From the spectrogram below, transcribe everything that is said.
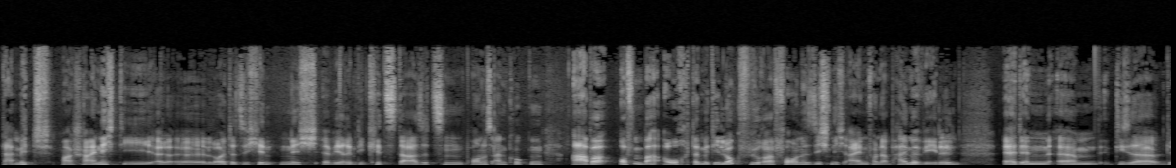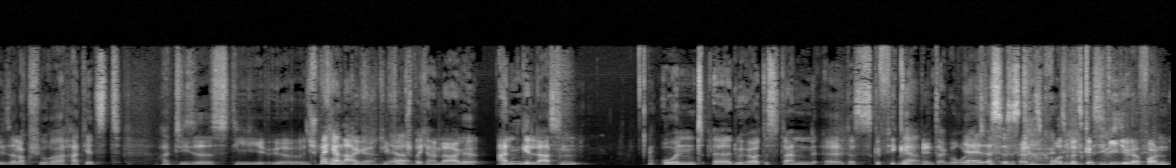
Damit wahrscheinlich die äh, äh, Leute sich hinten nicht, äh, während die Kids da sitzen, Pornos angucken. Aber offenbar auch, damit die Lokführer vorne sich nicht einen von der Palme wedeln. Äh, denn ähm, dieser, dieser Lokführer hat jetzt hat dieses die, äh, die Sprechanlage, die, die Funksprechanlage angelassen und äh, du hörtest dann äh, das Geficke ja. im Hintergrund. Ja, das ist ganz groß. Aber es gibt ein Video davon,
